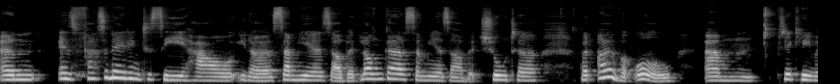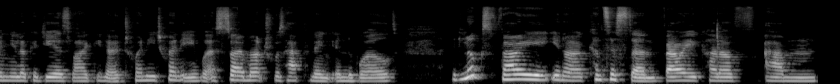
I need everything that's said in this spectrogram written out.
and it's fascinating to see how you know some years are a bit longer some years are a bit shorter. But overall um, particularly when you look at years like you know 2020 where so much was happening in the world it looks very you know consistent very kind of um,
